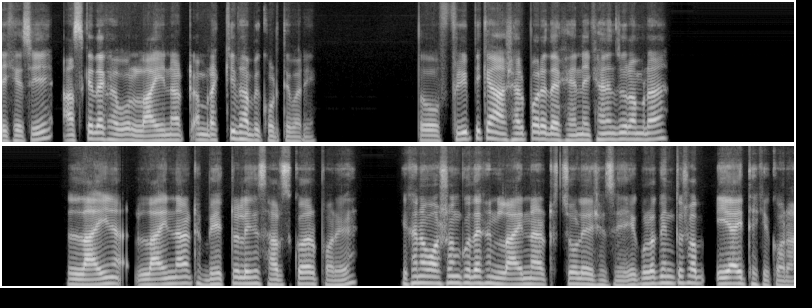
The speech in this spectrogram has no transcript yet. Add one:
দেখেছি। আজকে দেখাবো লাইন আর্ট আমরা কীভাবে করতে পারি। তো ফ্রি পিকে আসার পরে দেখেন, এখানে যদি আমরা লাইন লাইন আর্ট ভেক্টর লিখে সার্চ করার পরে, এখানে অসংখ্য দেখেন লাইন আর্ট চলে এসেছে। এগুলো কিন্তু সব এআই থেকে করা।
